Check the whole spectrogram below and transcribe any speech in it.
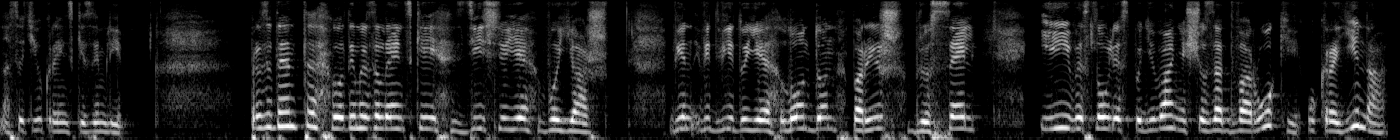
на святій українській землі. Президент Володимир Зеленський здійснює вояж. Він відвідує Лондон, Париж, Брюссель і висловлює сподівання, що за два роки Україна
